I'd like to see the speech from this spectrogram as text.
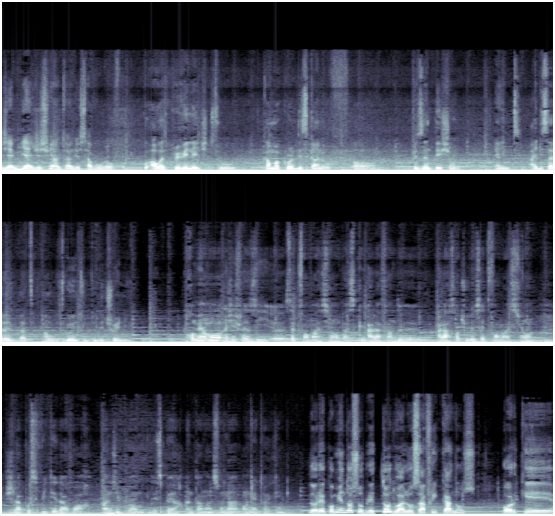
j'aime bien, je suis en train de savourer au fait. I was privileged to come across this kind of uh, presentation and I decided that I was going to do the training. Premièrement, j'ai choisi euh, cette formation parce qu'à la fin de, la sortie de cette formation, j'ai la possibilité d'avoir un diplôme d'expert international en networking. Lo recomiendo sobre todo a los africanos porque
